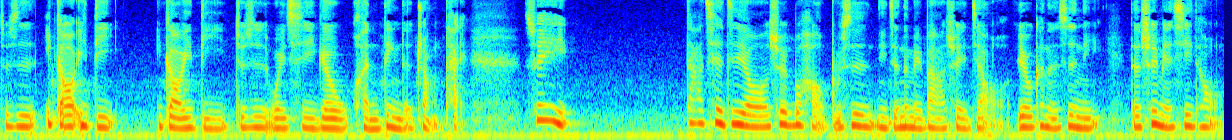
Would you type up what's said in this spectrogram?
就是一高一低，一高一低，就是维持一个恒定的状态。所以大家切记哦，睡不好不是你真的没办法睡觉，也有可能是你的睡眠系统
